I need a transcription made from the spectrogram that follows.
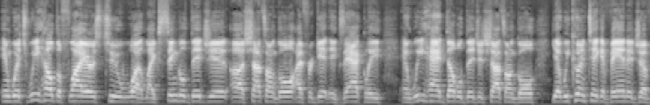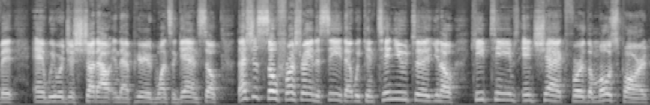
in which we held the Flyers to what, like single digit uh, shots on goal? I forget exactly. And we had double digit shots on goal, yet we couldn't take advantage of it, and we were just shut out in that period once again. So that's just so frustrating to see that we continue to, you know, keep teams in check for the most part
